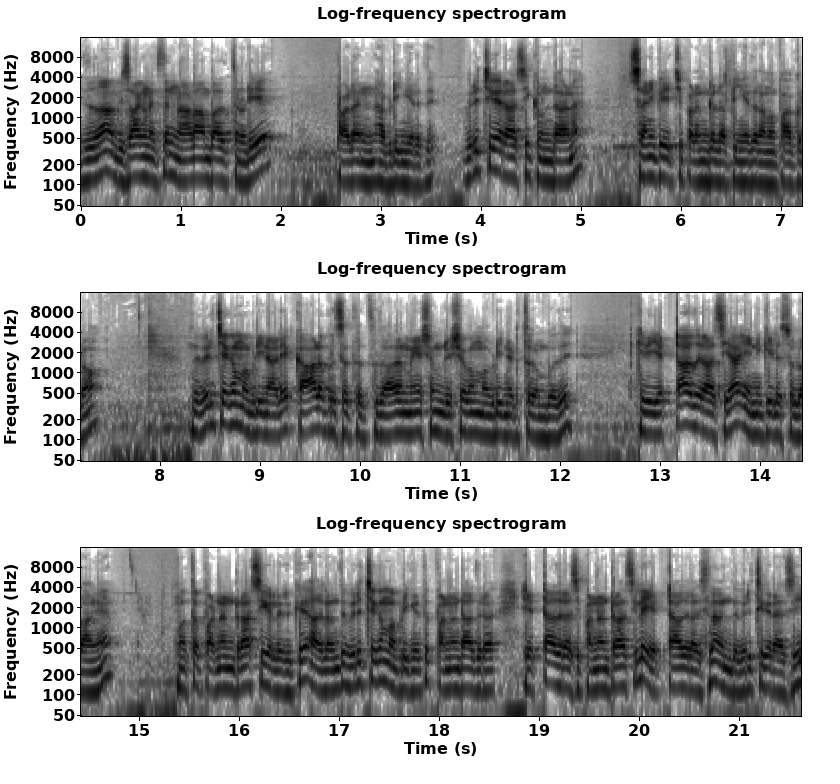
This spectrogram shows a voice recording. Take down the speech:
இதுதான் விசாக நட்சத்திரம் நாலாம் பாதத்தினுடைய பலன் அப்படிங்கிறது. விருச்சிக ராசிக்கு உண்டான சனி பயிற்சி பலன்கள் அப்படிங்கிறத நம்ம பார்க்குறோம். இந்த விருச்சகம் அப்படின்னாலே காலபுருஷ தத்துவம் அதாவது மேஷம் ரிஷபம் அப்படின்னு எடுத்து வரும்போது இது எட்டாவது ராசியாக எண்ணிக்கையில் சொல்லுவாங்க. மொத்தம் பன்னெண்டு ராசிகள் இருக்குது அதில் வந்து விருச்சகம் அப்படிங்கிறது பன்னெண்டாவது ரா எட்டாவது ராசி பன்னெண்டு ராசியில் எட்டாவது ராசி தான் இந்த விருச்சிக ராசி.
